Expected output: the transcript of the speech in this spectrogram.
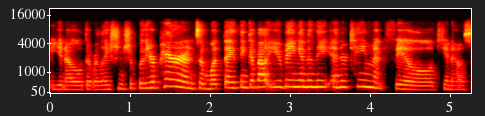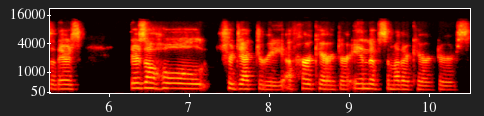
you know the relationship with your parents and what they think about you being in the entertainment field you know. So there's there's a whole trajectory of her character and of some other characters.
